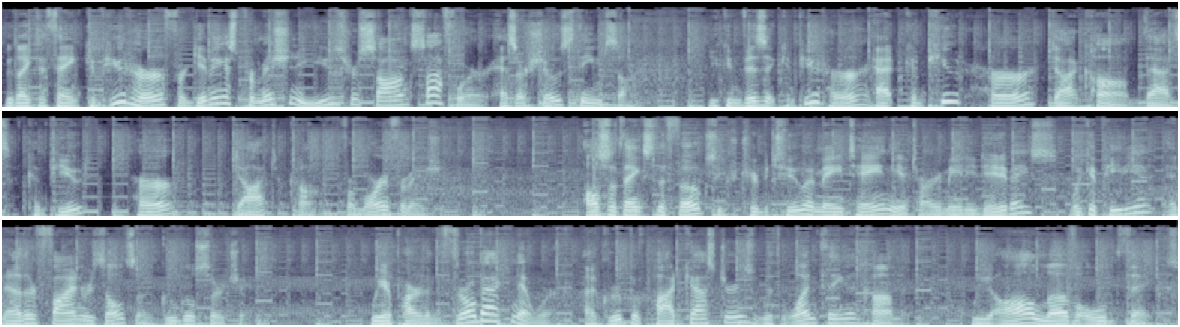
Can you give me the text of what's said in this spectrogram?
We'd like to thank Compute Her for giving us permission to use her song software as our show's theme song. You can visit Compute Her at computeher.com. That's computeher.com for more information. Also, thanks to the folks who contribute to and maintain the Atari Mania database, Wikipedia, and other fine results of Google searching. We are part of the Throwback Network, a group of podcasters with one thing in common. We all love old things.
